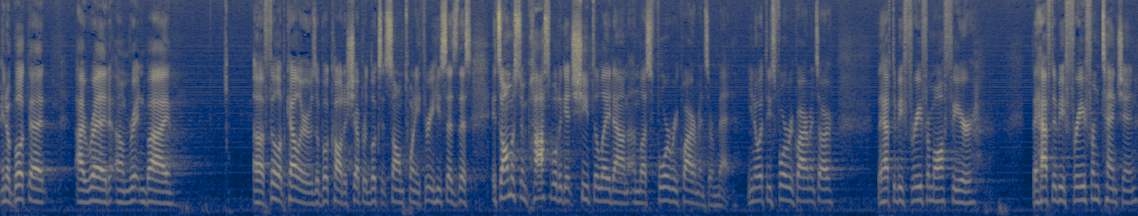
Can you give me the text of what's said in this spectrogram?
In a book that I read, um, written by uh, Phillip Keller, it was a book called A Shepherd Looks at Psalm 23, he says this It's almost impossible to get sheep to lay down unless four requirements are met. You know what these four requirements are? They have to be free from all fear, they have to be free from tension.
